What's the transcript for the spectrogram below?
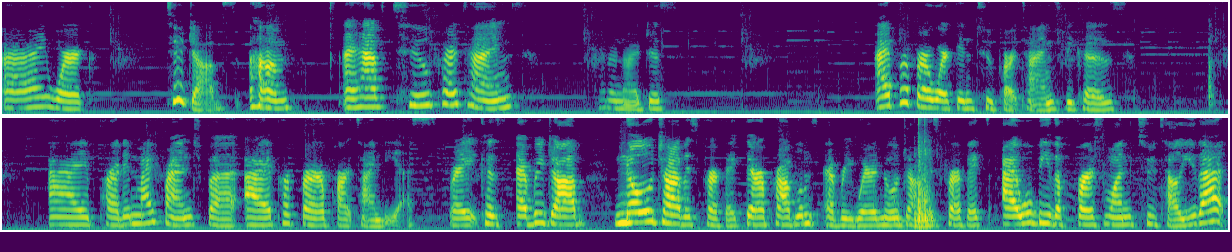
I work two jobs. Um I have two part-times. I don't know I just I prefer working two part-times because I pardon my French but I prefer part-time BS right because every job no job is perfect. There are problems everywhere. No job is perfect. I will be the first one to tell you that.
